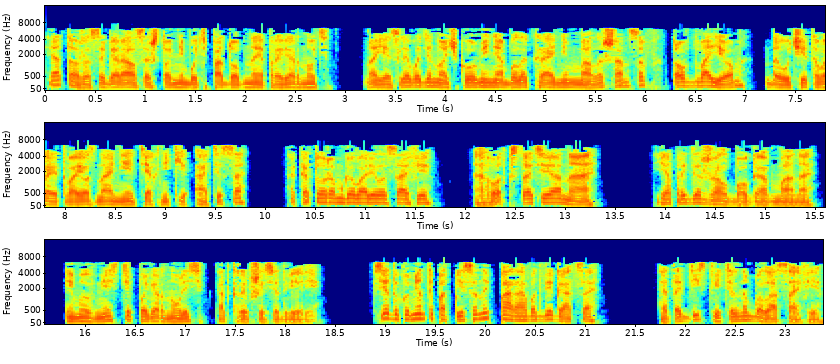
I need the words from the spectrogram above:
«Я тоже собирался что-нибудь подобное провернуть, но если в одиночку у меня было крайне мало шансов, то вдвоем, да учитывая твое знание техники Атиса, о котором говорила Сафи, а вот, кстати, она. Я придержал бога обмана, и мы вместе повернулись к открывшейся двери. Все документы подписаны, пора выдвигаться. Это действительно была Сафи.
